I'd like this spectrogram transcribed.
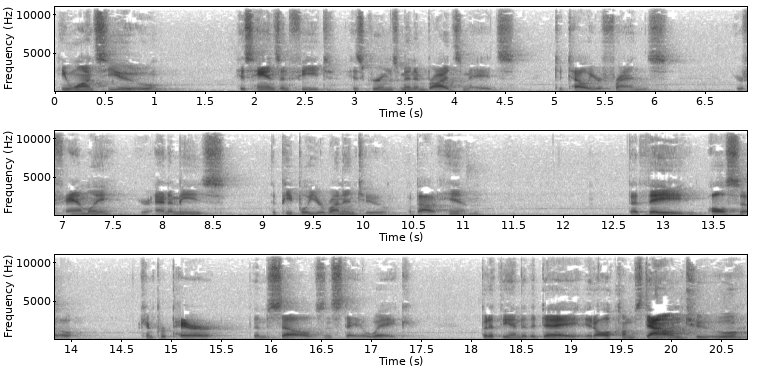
He wants you, his hands and feet, his groomsmen and bridesmaids, to tell your friends, your family, your enemies, the people you run into about him, that they also can prepare themselves and stay awake. But at the end of the day, it all comes down to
